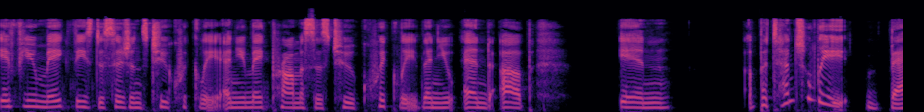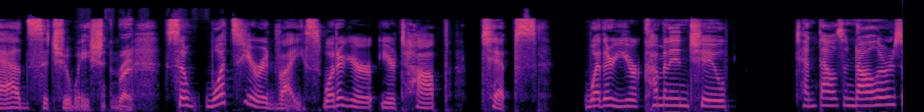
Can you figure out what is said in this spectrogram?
if you make these decisions too quickly and you make promises too quickly, then you end up in a potentially bad situation. Right. So what's your advice? What are your, your top tips? Whether you're coming into $10,000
